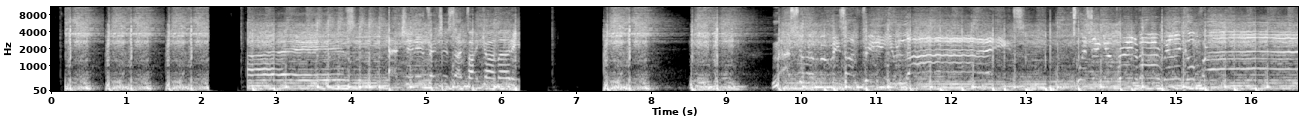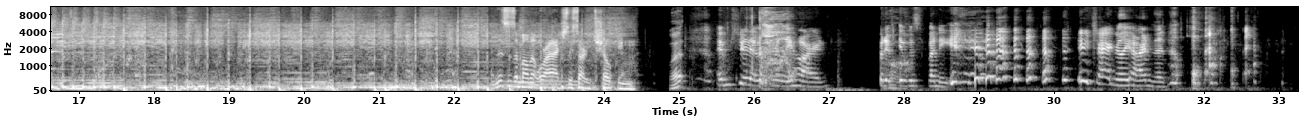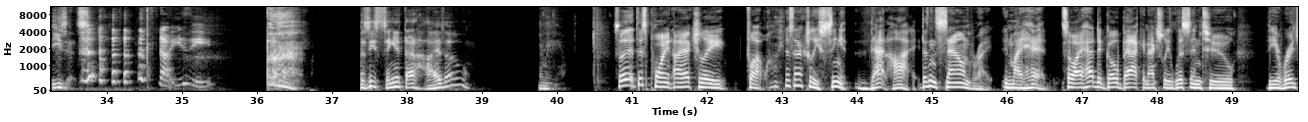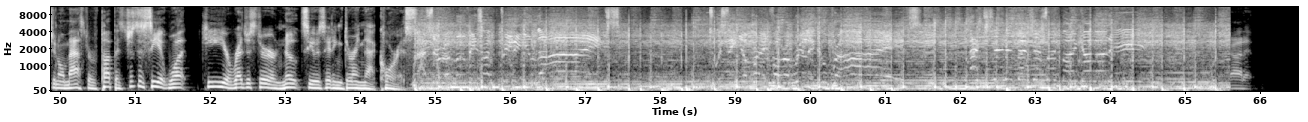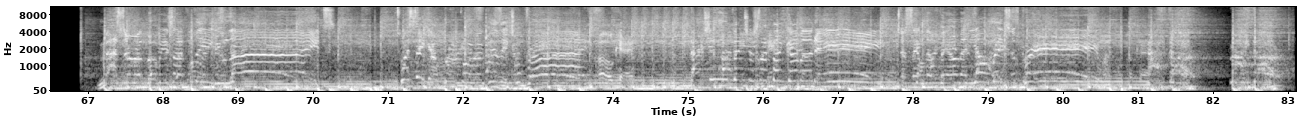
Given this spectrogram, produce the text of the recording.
This is a moment where I actually started choking. What? I'm sure that was really hard, but it, it was funny. You're trying really hard, and then Jesus. it's not easy. Does he sing it that high though? I mean, so at this point, I actually thought, well, he doesn't actually sing it that high. It doesn't sound right in my head. So I had to go back and actually listen to the original Master of Puppets just to see at what key or register or notes he was hitting during that chorus. Master of movies, I'm feeding you lies. Twisting your brain for a really cool prize. Action, adventure, sci-fi,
